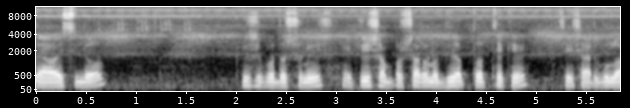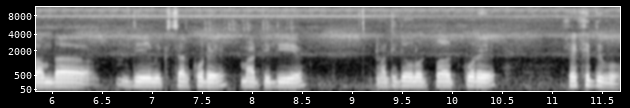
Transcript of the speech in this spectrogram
দেওয়া হয়েছিল। কৃষি প্রদর্শনীর কৃষি সম্প্রসারণ অধিদপ্তর থেকে সেই সারগুলো আমরা দিয়ে মিক্সচার করে মাটি দিয়ে, মাটিতে ওলট পালট করে রেখে দেব।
